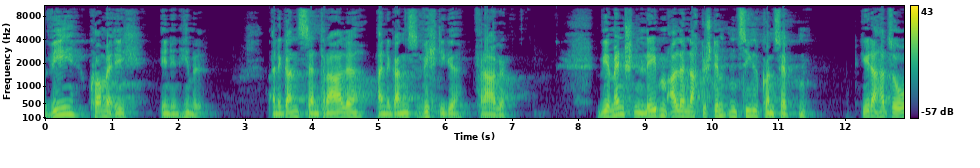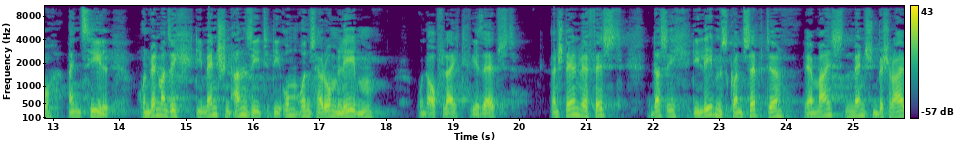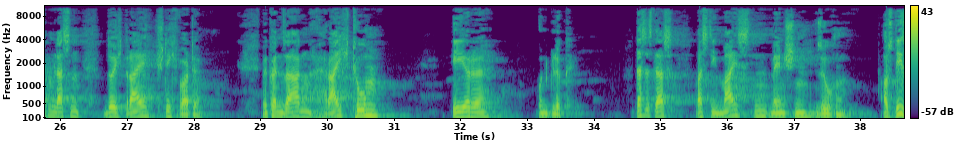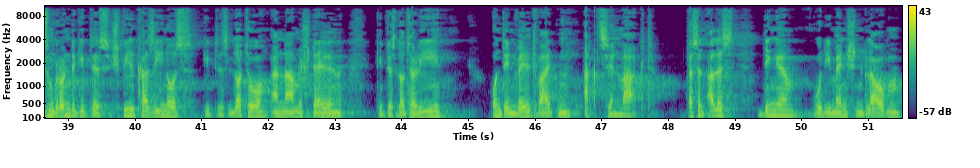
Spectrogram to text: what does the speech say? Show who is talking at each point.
Speaker 1: Wie komme ich in den Himmel? Eine ganz zentrale, eine ganz wichtige Frage. Wir Menschen leben alle nach bestimmten Zielkonzepten. Jeder hat so ein Ziel. Und wenn man sich die Menschen ansieht, die um uns herum leben, und auch vielleicht wir selbst, dann stellen wir fest, dass sich die Lebenskonzepte der meisten Menschen beschreiben lassen durch drei Stichworte. Wir können sagen Reichtum, Ehre und Glück. Das ist das, was die meisten Menschen suchen. Aus diesem Grunde gibt es Spielcasinos, gibt es Lottoannahmestellen, gibt es Lotterie und den weltweiten Aktienmarkt. Das sind alles Dinge, wo die Menschen glauben,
